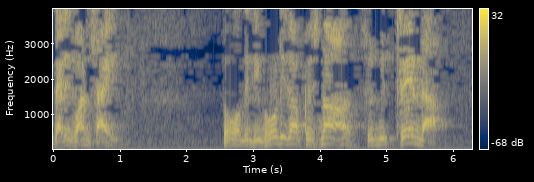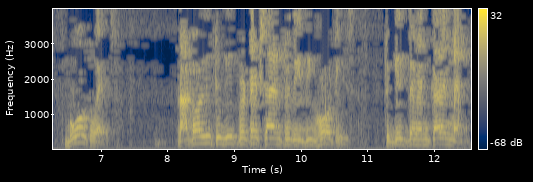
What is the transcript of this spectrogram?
That is one side. So the devotees of Krishna should be trained up both ways. Not only to give protection to the devotees, to give them encouragement,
